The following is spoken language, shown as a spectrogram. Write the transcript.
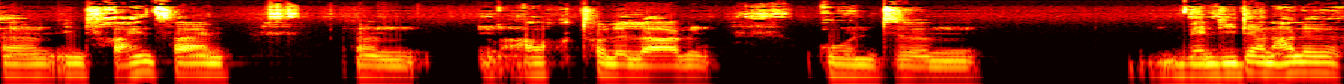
in Freinsheim. Ähm, auch tolle Lagen. Und ähm, wenn die dann alle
